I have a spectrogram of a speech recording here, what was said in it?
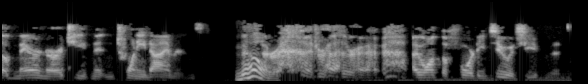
Submariner achievement in twenty diamonds. No, I'd, rather I want the 42 achievement.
